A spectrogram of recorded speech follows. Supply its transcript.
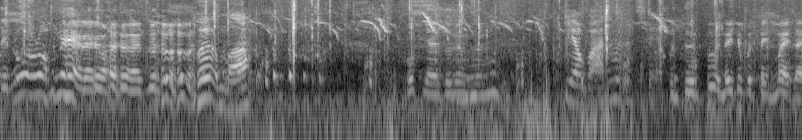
ติดลูกแล้วแน่เลยว่ะเพิ่มบ่คบใหญ่ตัวหนึ่งเกี่ยวหวานมือเสียมันตื่นฟื้นได้จะเป็นเต็นไม่ใส่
